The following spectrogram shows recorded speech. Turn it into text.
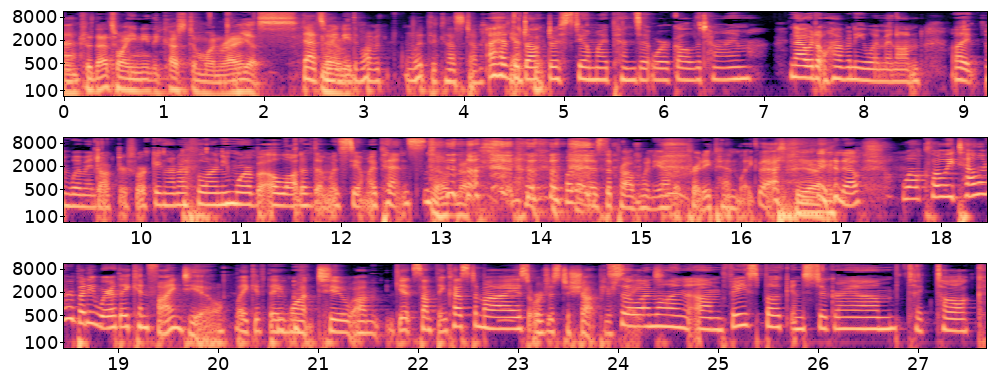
you're intro. That's why you need the custom one, right? Yes. That's why you need the one with, with the custom. I have Yeah. the doctor steal my pens at work all the time. Now we don't have any women on like women doctors working on our floor anymore, but a lot of them would steal my pens. Oh, nice. Well, that is the problem when you have a pretty pen like that. Yeah. you know. Well, Chloe, tell everybody where they can find you. Like if they want to um, get something customized or just to shop your So site. I'm on um, Facebook, Instagram, TikTok,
